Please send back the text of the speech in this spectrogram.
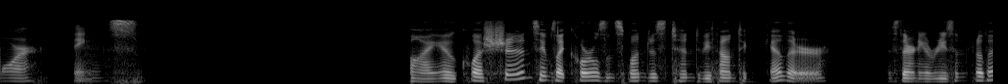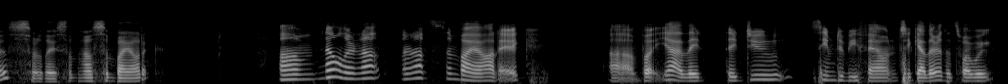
more things. Bio question. Seems like corals and sponges tend to be found together. Is there any reason for this? Are they somehow symbiotic? Um, no, they're not. They're not symbiotic. Uh, but yeah, they they do seem to be found together. That's why we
